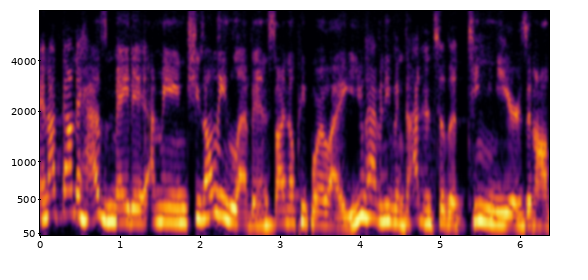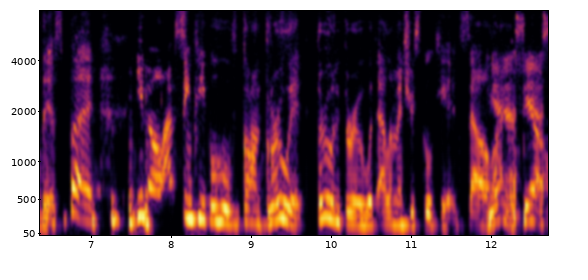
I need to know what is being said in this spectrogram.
and I found it has made it. I mean, she's only 11, so I know people are like, you haven't even gotten to the teen years and all this. But, you know, I've seen people who've gone through it through and through with elementary school kids. So, yes, yes.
